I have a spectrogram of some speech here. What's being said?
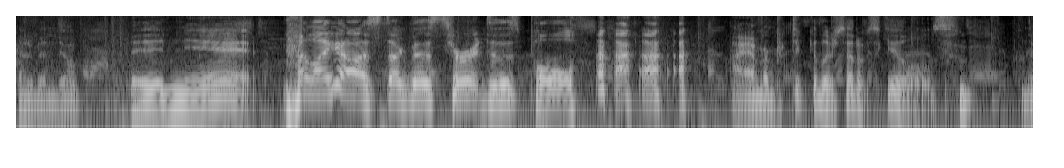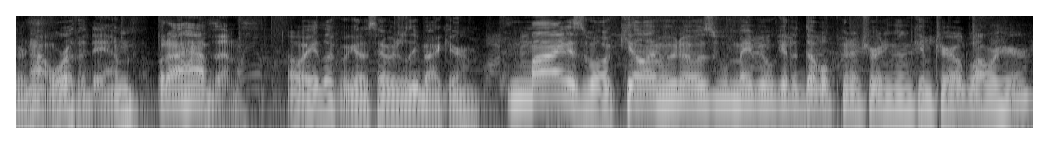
That'd have been dope. Yeah. I like how I stuck this turret to this pole. I have a particular set of skills. They're not worth a damn, but I have them. Oh, hey, look, we got a Savage Lee back here. Might as well kill him. Who knows? Well, maybe we'll get a double penetrating Unkempt Harold while we're here.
